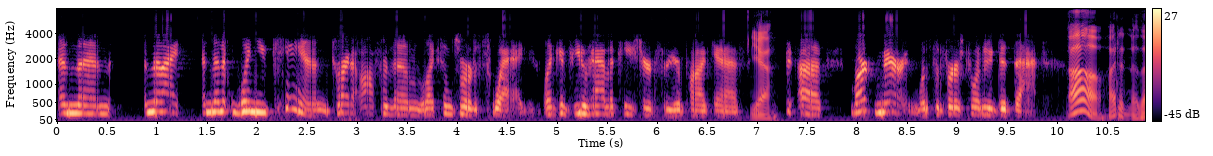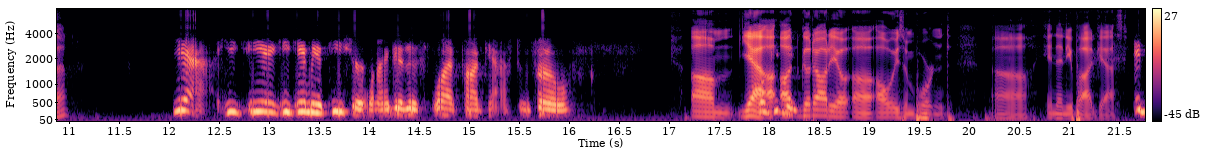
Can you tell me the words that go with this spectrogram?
And then and then I and then when you can try to offer them like some sort of swag. Like if you have a T-shirt for your podcast. Yeah. Uh, Marc Maron was the first one who did that. Oh, I didn't know that. Yeah, he he he gave me a T-shirt when I did his live podcast, and so Um, yeah, Well, uh, uh, good audio uh, always important uh, in any podcast. it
